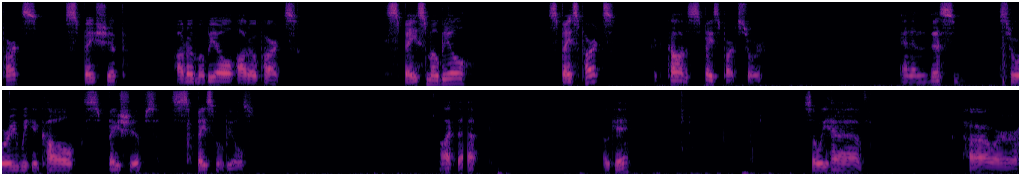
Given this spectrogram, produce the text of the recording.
parts, spaceship, automobile, auto parts. Space mobile? Space parts? I could call it a space part store. And in this story, we could call spaceships space mobiles. I like that. Okay. So we have our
